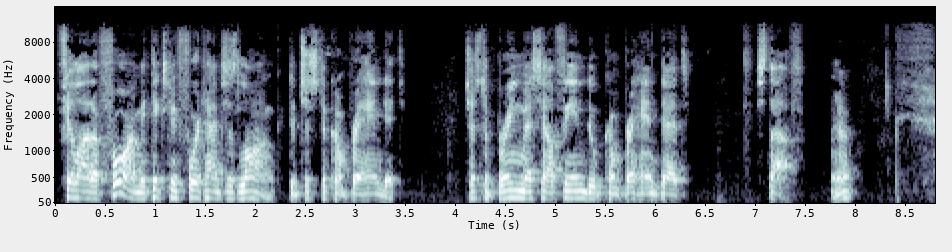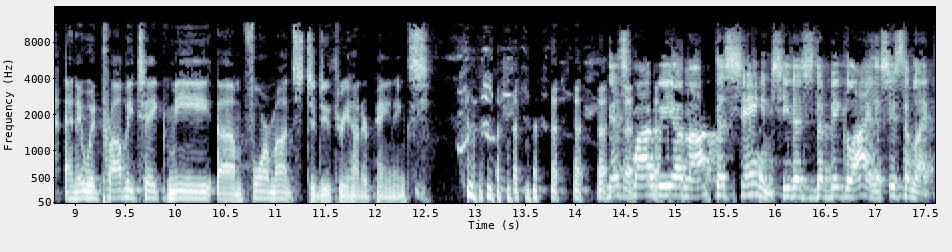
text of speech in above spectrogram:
fill out a form, it takes me four times as long to just to comprehend it, just to bring myself in to comprehend that stuff. You know? And it would probably take me um, four months to do 300 paintings. That's why we are not the same. See, this is the big lie. The system lie.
